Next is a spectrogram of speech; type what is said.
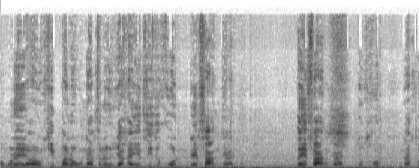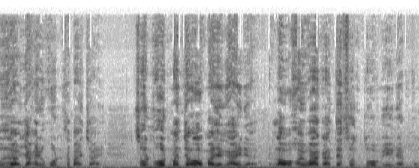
ผมก็เลยเอาคลิปมาลงนำเสนออยากให้ FC ทุกคนได้ฟังกัน ได้ฟังกันทุกคนนะเพื่ออยากให้ทุกคนสบายใจ ส่วนผลมันจะออกมายังไงเนี่ย เราก็ค่อยว่ากันแต่ส่วนตัวผมเองเนี่ยผม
